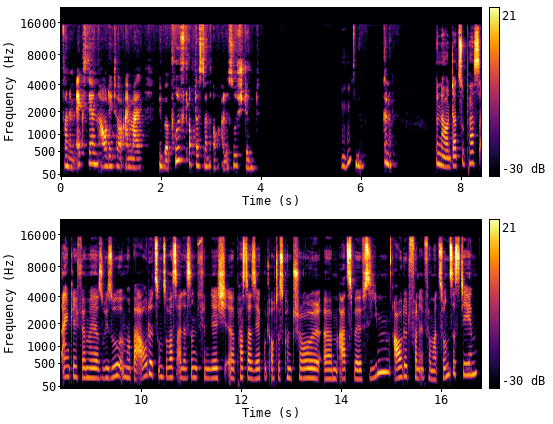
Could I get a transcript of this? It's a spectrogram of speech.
von einem externen Auditor einmal überprüft, ob das dann auch alles so stimmt. Mhm. Ja, genau. Genau, und dazu passt eigentlich, wenn wir ja sowieso immer bei Audits und sowas alles sind, finde ich, äh, passt da sehr gut auch das Control ähm, A127, Audit von Informationssystemen.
